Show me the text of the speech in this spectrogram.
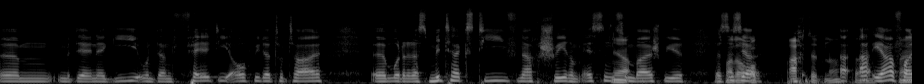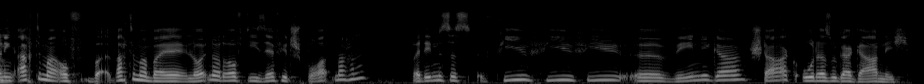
Ähm, mit der Energie und dann fällt die auch wieder total. Ähm, oder das Mittagstief nach schwerem Essen Ja. zum Beispiel. Das dass ist man ja. darauf achtet, ne? Ah, Da- ah, ja, vor allen Dingen achte mal auf, achte mal bei Leuten darauf, die sehr viel Sport machen. Bei denen ist das viel, viel, viel äh, weniger stark oder sogar gar nicht.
